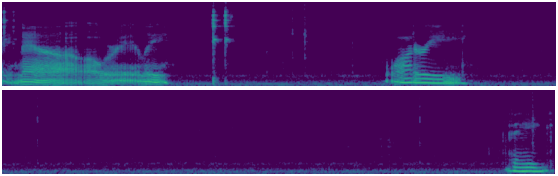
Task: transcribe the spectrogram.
Okay, now really watery. Vague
